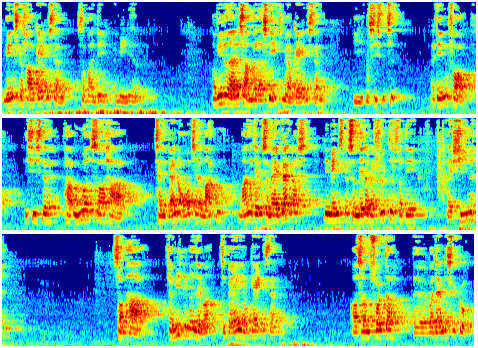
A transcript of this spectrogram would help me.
mennesker fra Afghanistan, som var en del af menigheden. Og vi ved alle sammen, hvad der er sket med Afghanistan i den sidste tid. At inden for de sidste par uger, så har Taliban overtaget magten. Mange af dem, som er iblandt os, det er mennesker, som netop er flygtet fra det regime, som har familiemedlemmer tilbage i Afghanistan, og som frygter, øh, hvordan det skal gå.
